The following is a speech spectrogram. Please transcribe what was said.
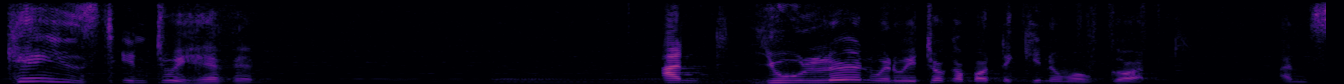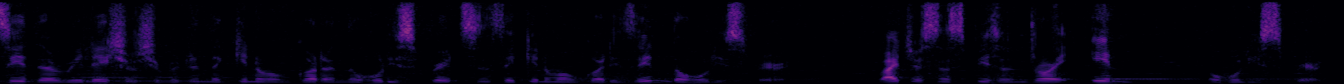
gazed into heaven. And you learn when we talk about the kingdom of God and see the relationship between the kingdom of God and the Holy Spirit, since the kingdom of God is in the Holy Spirit. Righteousness, peace, and joy in the Holy Spirit.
